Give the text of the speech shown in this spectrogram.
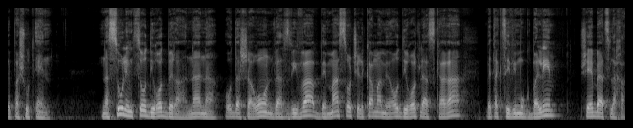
ופשוט אין. נסו למצוא דירות ברעננה, הוד השרון והסביבה במסות של כמה מאות דירות להשכרה בתקציבים מוגבלים, שיהיה בהצלחה.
